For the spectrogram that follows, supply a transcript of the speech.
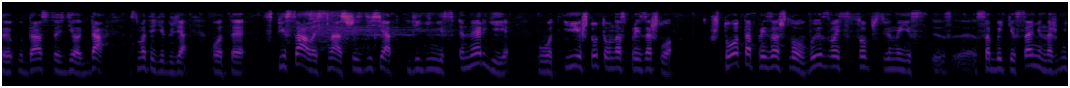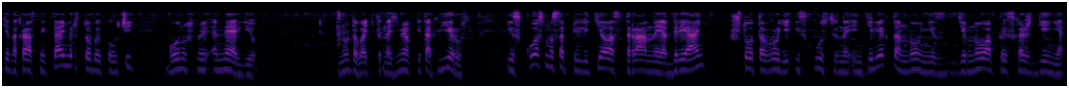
э, удастся сделать. Да, смотрите, друзья, вот э, списалось с нас 60 единиц энергии, вот, и что-то у нас произошло. Что-то произошло. Вызвать собственные э, события сами. Нажмите на красный таймер, чтобы получить бонусную энергию. Ну, давайте-ка нажмем. Итак, вирус. Из космоса прилетела странная дрянь, что-то вроде искусственного интеллекта, но не земного происхождения.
